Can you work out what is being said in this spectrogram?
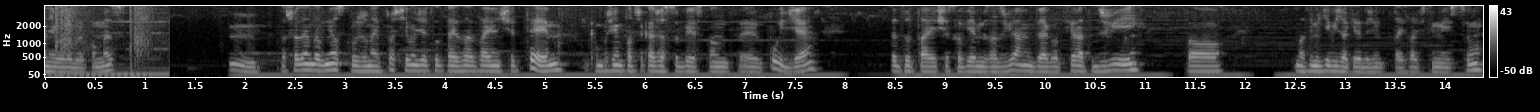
chyba nie był dobry pomysł. Hmm, doszedłem do wniosku, że najprościej będzie tutaj zająć się tym, tylko musimy poczekać, aż sobie stąd e, pójdzie. Wtedy tutaj się schowiemy za drzwiami, bo jak otwiera te drzwi, to na tym będzie widział, kiedy będziemy tutaj stać w tym miejscu.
